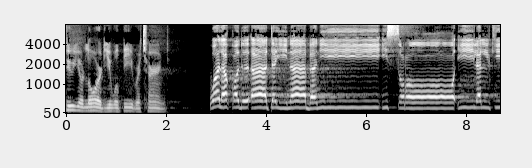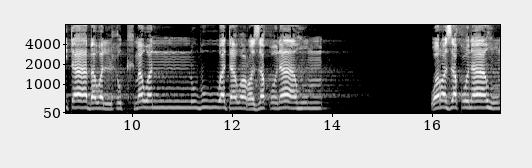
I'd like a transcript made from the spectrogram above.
to your Lord you will be returned. ولقد اتينا بني اسرائيل الكتاب والحكم والنبوه ورزقناهم ورزقناهم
